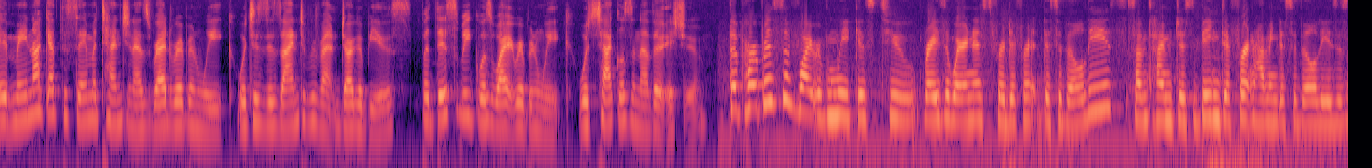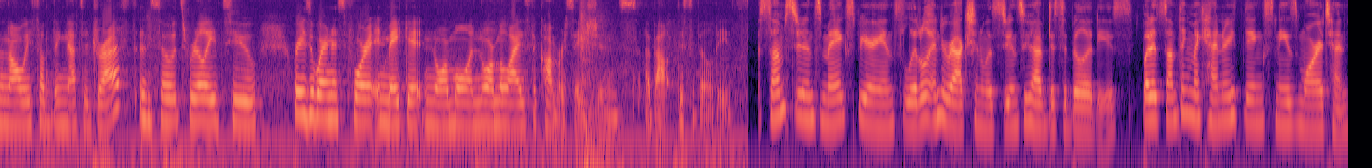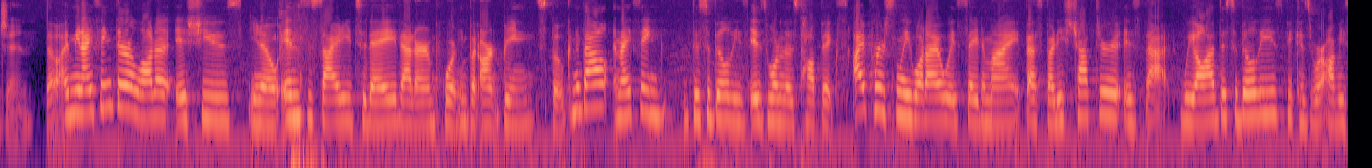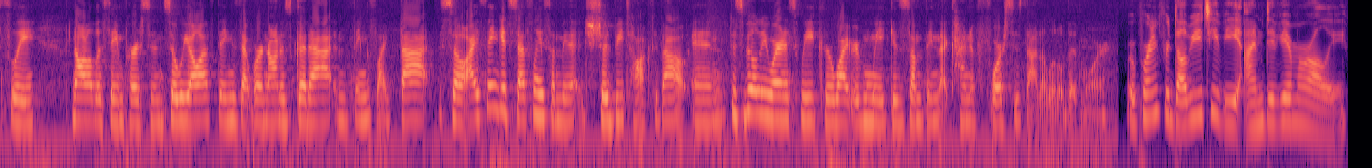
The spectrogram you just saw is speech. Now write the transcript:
It may not get the same attention as Red Ribbon Week, which is designed to prevent drug abuse, but this week was White Ribbon Week, which tackles another issue. The purpose of White Ribbon Week is to raise awareness for different disabilities. Sometimes just being different and having disabilities isn't always something that's addressed, and so it's really to raise awareness for it and make it normal and normalize the conversations about disabilities. Some students may experience little interaction with students who have disabilities, but it's something McHenry thinks needs more attention. So, I mean, I think there are a lot of issues, you know, in society today that are important but aren't being spoken about, and I think disabilities is one of those topics. I personally, what I always say to my Best Buddies chapter is that we all have disabilities because we're obviously not all the same person. So we all have things that we're not as good at and things like that. So I think it's definitely something that should be talked about. And Disability Awareness Week or White Ribbon Week is something that kind of forces that a little bit more. Reporting for WTV, I'm Divya Murali.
